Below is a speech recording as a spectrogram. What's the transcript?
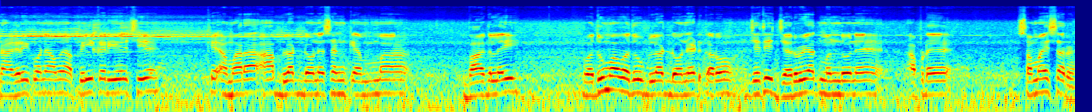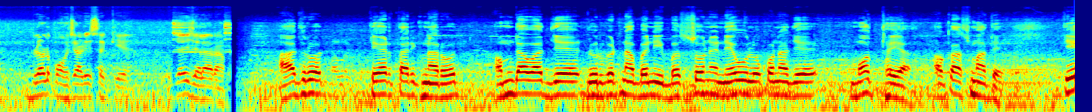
નાગરિકોને અમે અપીલ કરીએ છીએ કે અમારા આ બ્લડ ડોનેશન કેમ્પમાં ભાગ લઈ વધુમાં વધુ બ્લડ ડોનેટ કરો. જેથી જરૂરિયાતમંદોને આપણે સમયસર બ્લડ પહોંચાડી શકીએ. જય જલારામ. આજ રોજ તેર તારીખના રોજ અમદાવાદ જે દુર્ઘટના બની બસો નેવું લોકોના જે મોત થયા અકસ્માતે, તે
